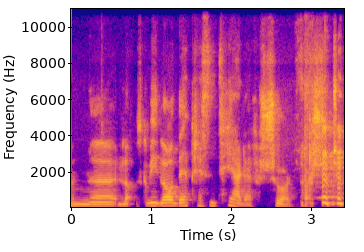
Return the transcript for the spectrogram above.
Men uh, la, skal vi la det presentere deg sjøl først?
